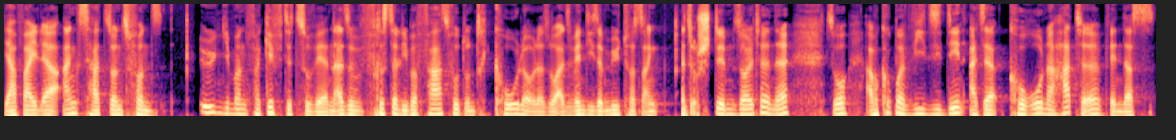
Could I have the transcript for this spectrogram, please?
ja, weil er Angst hat, sonst von irgendjemandem vergiftet zu werden. Also frisst er lieber Fastfood und Tricola oder so. Also wenn dieser Mythos an, also stimmen sollte, ne? So, aber guck mal, wie sie den, als er Corona hatte, wenn das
